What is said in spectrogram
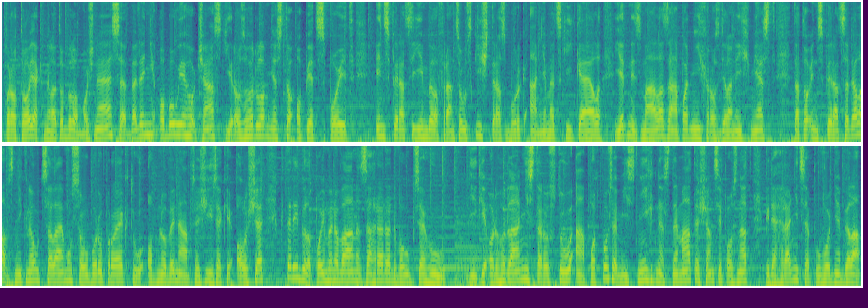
Proto, jakmile to bylo možné, se vedení obou jeho částí rozhodlo město opět spojit. Inspirací jim byl francouzský Štrasburg a německý Kél, jedny z mála západních rozdělených měst. Tato inspirace dala vzniknout celému souboru projektů obnovy nábřeží řeky Olše, který byl pojmenován Zahrada dvou břehů. Díky odhodlání starostů a podpoře místních dnes nemáte šanci poznat, kde hranice původně byla.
